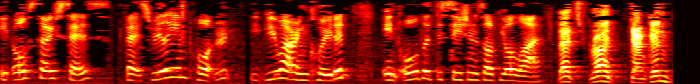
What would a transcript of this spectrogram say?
It also says that it's really important you are included in all the decisions of your life. That's right, Duncan.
